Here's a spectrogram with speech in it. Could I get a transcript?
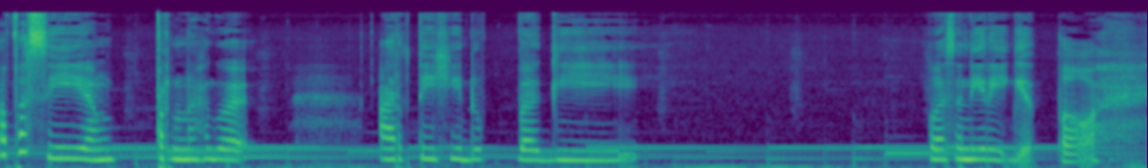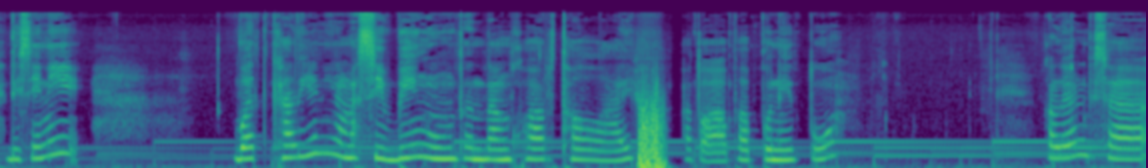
apa sih yang pernah gue arti hidup bagi gue sendiri gitu. Di sini buat kalian yang masih bingung tentang quarter life atau apa pun itu kalian bisa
